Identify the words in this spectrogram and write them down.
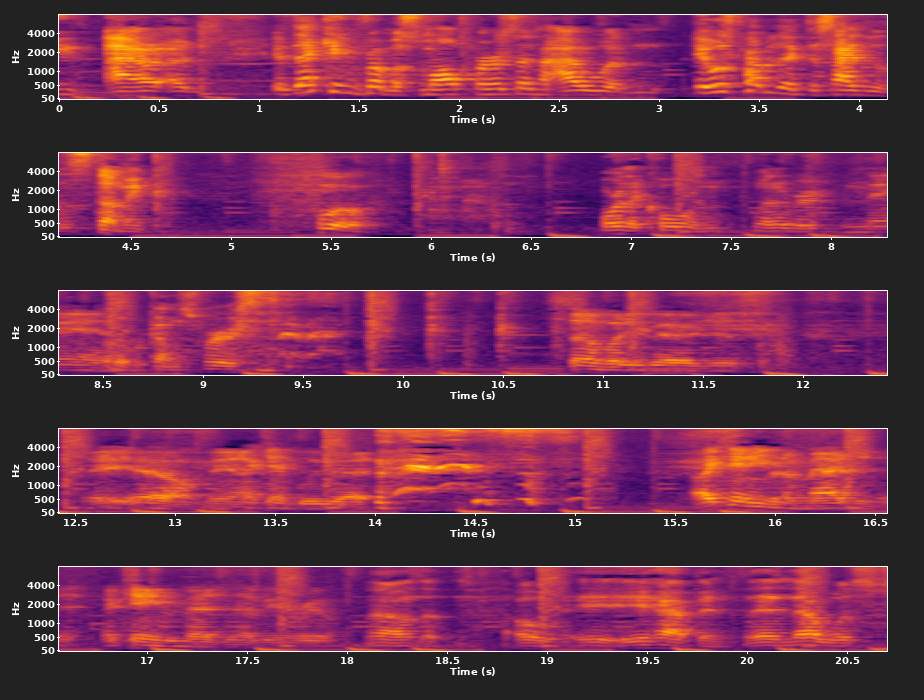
I, I, if that came from a small person, I wouldn't. It was probably like the size of the stomach. Whoa. Or the colon, whatever. Man. Whatever comes first. Somebody better just. Hey, oh man, I can't believe that. I can't even imagine it. I can't even imagine that being real. No, that, oh, it, it happened, and that was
